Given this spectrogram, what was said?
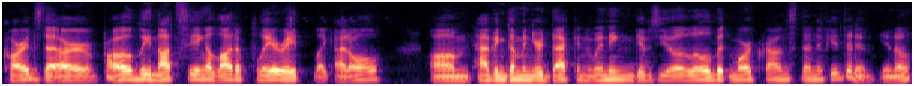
cards that are probably not seeing a lot of play rate like at all. Um, having them in your deck and winning gives you a little bit more crowns than if you didn't, you know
